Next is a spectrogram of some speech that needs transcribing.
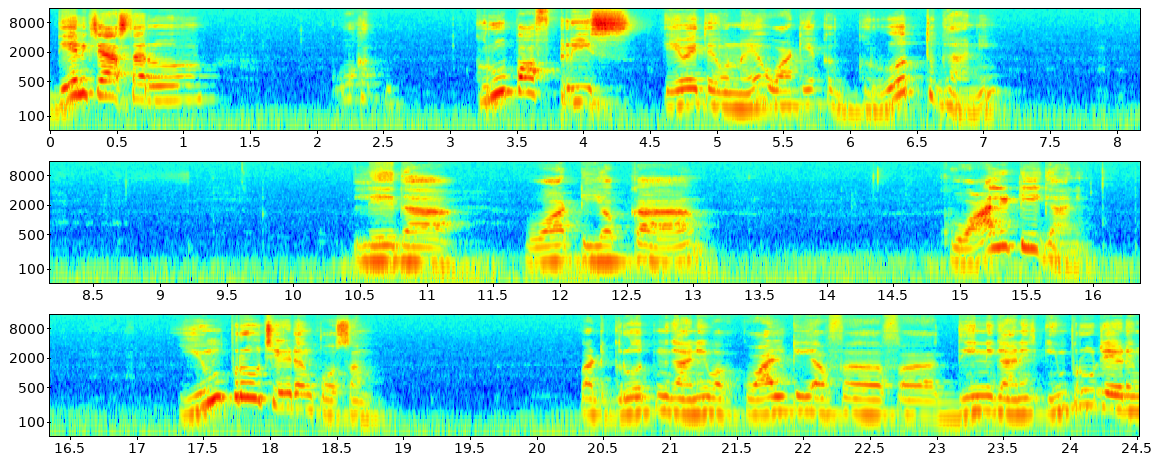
దేనికి చేస్తారు? ఒక గ్రూప్ ఆఫ్ ట్రీస్ ఏవైతే ఉన్నాయో వాటి యొక్క గ్రోత్ కానీ లేదా వాటి యొక్క క్వాలిటీ కానీ ఇంప్రూవ్ చేయడం కోసం వాటి గ్రోత్ని కానీ ఒక క్వాలిటీ ఆఫ్ దీన్ని కానీ ఇంప్రూవ్ చేయడం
